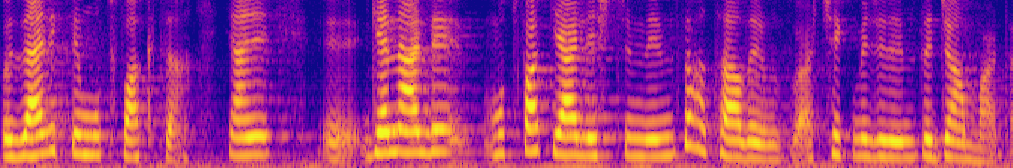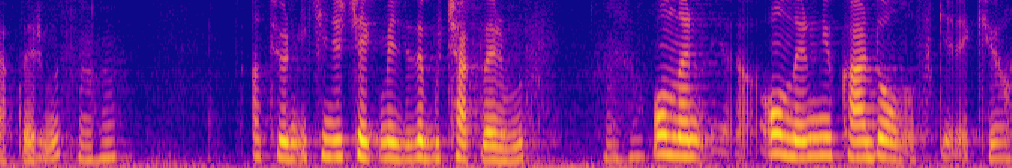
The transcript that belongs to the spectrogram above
özellikle mutfakta yani e, genelde mutfak yerleştirmelerimizde hatalarımız var. Çekmecelerimizde cam bardaklarımız. Atıyorum ikinci çekmecede bıçaklarımız. Onların onların yukarıda olması gerekiyor.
